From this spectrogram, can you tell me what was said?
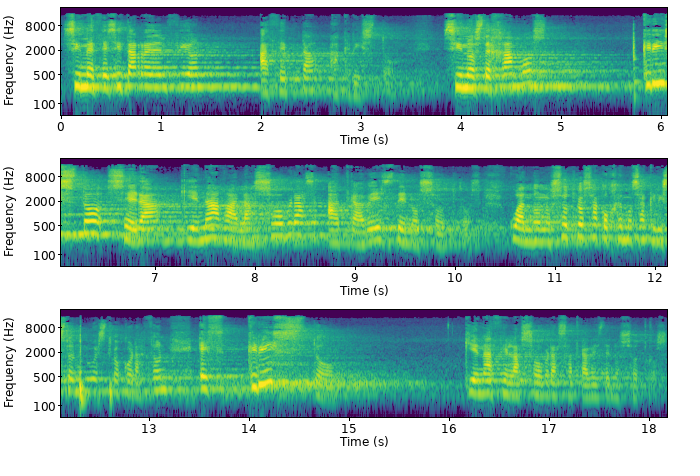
Si necesitas redención, acepta a Cristo. Si nos dejamos, Cristo será quien haga las obras a través de nosotros. Cuando nosotros acogemos a Cristo en nuestro corazón, es Cristo quien hace las obras a través de nosotros.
